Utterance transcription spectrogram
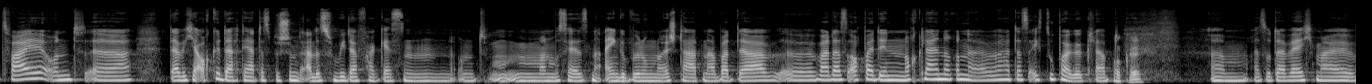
zwei und äh, da habe ich ja auch gedacht, der hat das bestimmt alles schon wieder vergessen und man muss ja jetzt eine Eingewöhnung neu starten, aber da äh, war das auch bei den noch kleineren, äh, hat das echt super geklappt. Okay. Ähm, also da wäre ich mal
